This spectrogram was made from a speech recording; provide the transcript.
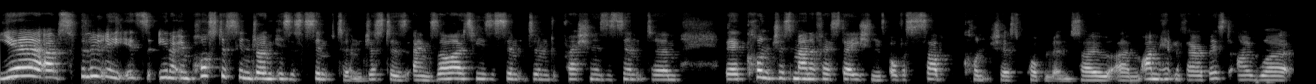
yeah, absolutely. It's, you know, imposter syndrome is a symptom, just as anxiety is a symptom, depression is a symptom. They're conscious manifestations of a subconscious problem. So um, I'm a hypnotherapist. I work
